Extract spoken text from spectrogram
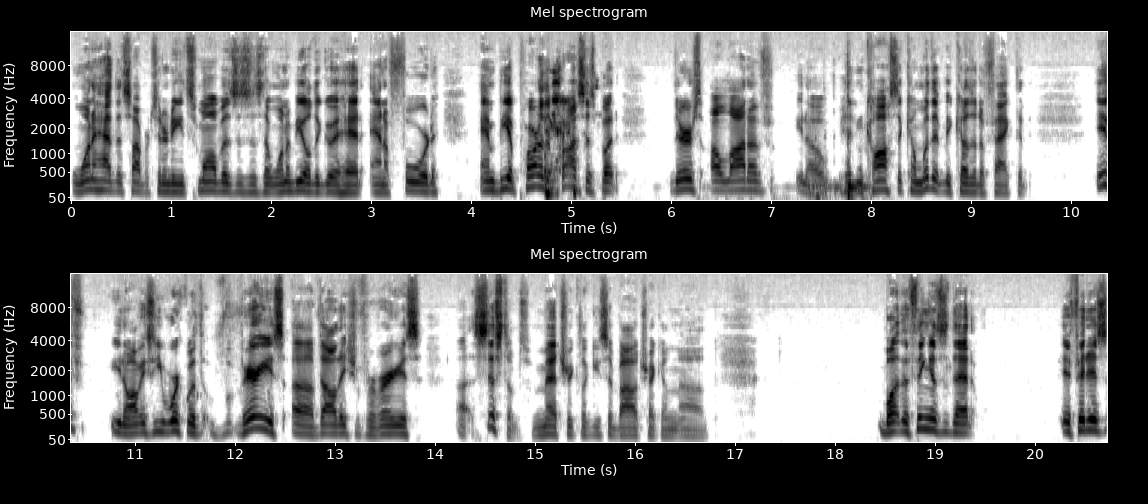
want to have this opportunity, small businesses that want to be able to go ahead and afford and be a part of the process, but there's a lot of you know hidden costs that come with it because of the fact that if you know obviously you work with various uh, validation for various uh, systems, Metrc, like you said, BioTrack, and uh, but the thing is that if it is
